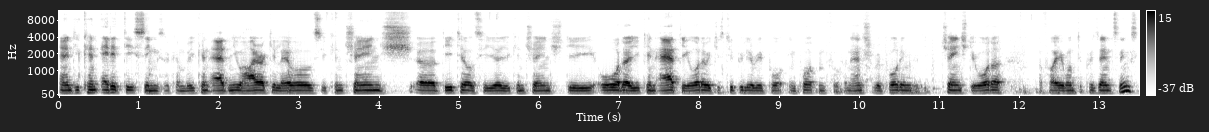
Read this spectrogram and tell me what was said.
and you can edit these things. You can, you can add new hierarchy levels, you can change uh, details here, you can change the order, you can add the order, which is typically report, important for financial reporting, that you change the order of how you want to present things.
